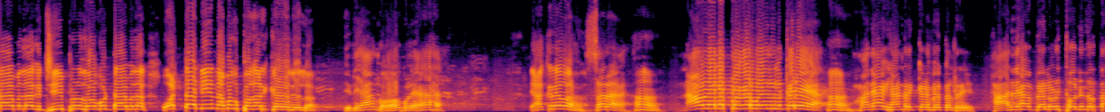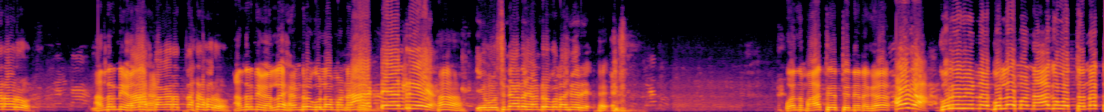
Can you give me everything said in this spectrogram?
ಟೈಮ್ದಾಗ ಜೀಪ್ ಇಳಿದು ಹೋಗೋ ಟೈಮ್ದಾಗ ಒಟ್ಟ ನೀ ನಮಗ್ ಪಗಾರ ಕೇಳೋದಿಲ್ಲ. ಇದು ಹೆಂಗ ಹೋಗುಳೆ ಯಾಕ್ರಿ ಅವ? ಸರ ಹಾ. ನಾವೆಲ್ಲ ಪಗಾರ ಒಯ್ದಿಲ್ಲ ಕರೆ. ಹಾ. ಮನ್ಯಾಗ ಹೆಂಡ್ರಿ ಕೇಳ್ಬೇಕಲ್ರಿ. ಹಾದ್ಯಾ ತೋ ನಿಂದಿರ್ತಾರ ಅವ್ರು. ಅಂದ್ರ ನೀವೆಲ್ಲ ನಾ ಪಗಾರ ಹತ್ತಾರ ಅವ್ರು. ಅಂದ್ರ ನೀವೆಲ್ಲ ಹೆಂಡ್ರ ಗುಲಾಮ್ ನಾ ಅಟ್ಟೆ ಅಲ್ರಿ. ಹಾ. ಈ ಹುಸ್ನ್ಯಾನು ಹೆಂಡ್ರಿ ಗುಲಾಮಿ ರೀ. ಒಂದ್ ಮಾತು ಹೇಳ್ತೀನಿ ನಿನಗ. ಹೌದಾ? ಗುರುವಿನ ಗುಲಾಮನಾಗುವ ತನಕ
